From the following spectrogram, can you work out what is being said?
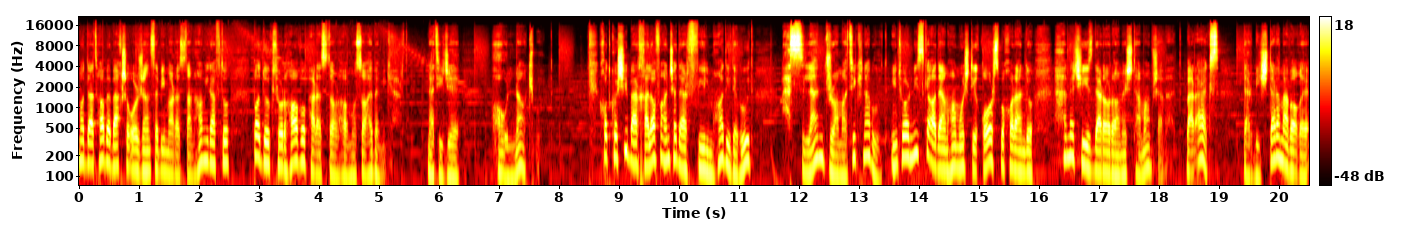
مدتها به بخش اورژانس بیمارستان ها می رفت و با دکترها و پرستارها مصاحبه می کرد. نتیجه هولناک بود. خودکشی برخلاف آنچه در فیلم ها دیده بود اصلا دراماتیک نبود. اینطور نیست که آدمها مشتی قرص بخورند و همه چیز در آرامش تمام شود. برعکس در بیشتر مواقع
